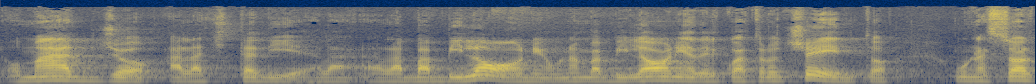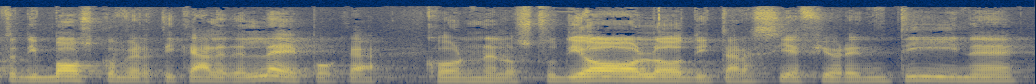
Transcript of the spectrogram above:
omaggio alla città di alla, alla Babilonia, una Babilonia del 400, una sorta di bosco verticale dell'epoca, con lo studiolo di tarsie fiorentine,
